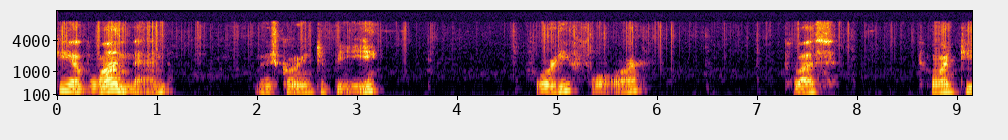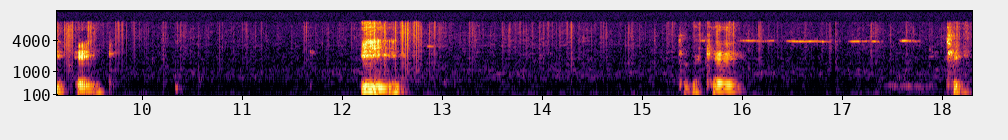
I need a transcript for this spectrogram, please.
T of 1 then is going to be 44 plus 28 e to the k t.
